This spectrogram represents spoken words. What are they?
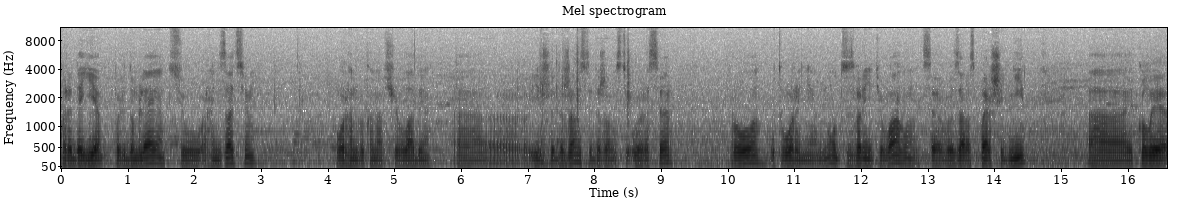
передає, повідомляє цю організацію, орган виконавчої влади іншої державності, державності УРСР, про утворення. Ну, от зверніть увагу, це ви зараз перші дні, е, коли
